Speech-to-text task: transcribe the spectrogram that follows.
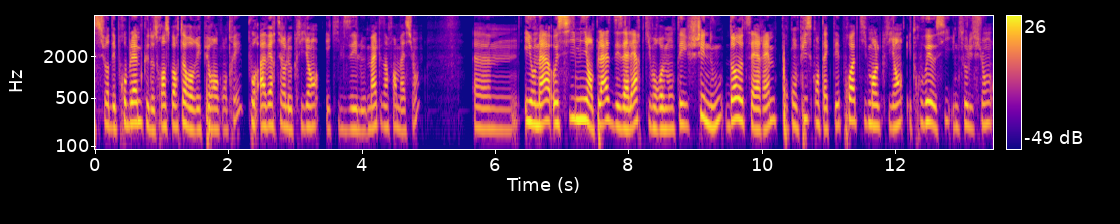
sur des problèmes que nos transporteurs auraient pu rencontrer pour avertir le client et qu'ils aient le max d'informations. et on a aussi mis en place des alertes qui vont remonter chez nous, dans notre CRM, pour qu'on puisse contacter proactivement le client et trouver aussi une solution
